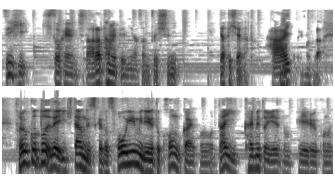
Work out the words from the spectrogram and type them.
ぜひ基礎編、ちょっと改めて皆さんと一緒にやっていきたいなとはい。ということで行きたいんですけど、そういう意味で言うと、今回この第1回目と言えるこの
